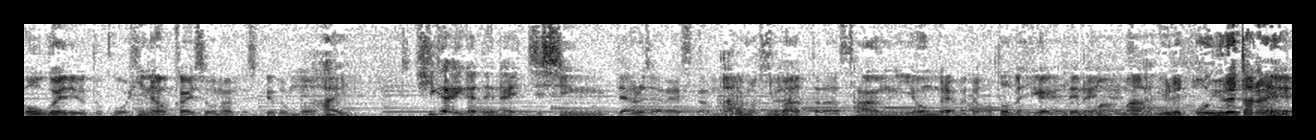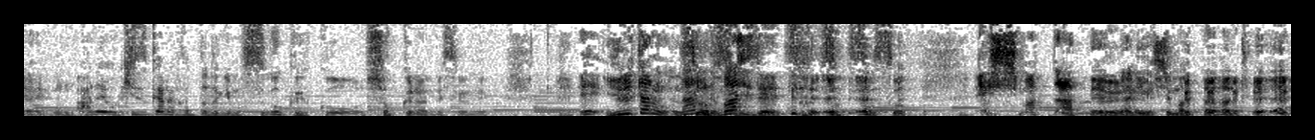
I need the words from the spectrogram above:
大声で言うとこう避難を買いそうなんですけども、はい。被害が出ない地震ってあるじゃないですか、まありますね。今だったら3、4ぐらいまでほとんど被害が出ないないですか、まあ揺れお揺れたねええうん。あれを気づかなかった時もすごくこうショックなんですよね。え揺れたの？なんで？マジで？そうそうそう えしまったって、うん何がしまっただって。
